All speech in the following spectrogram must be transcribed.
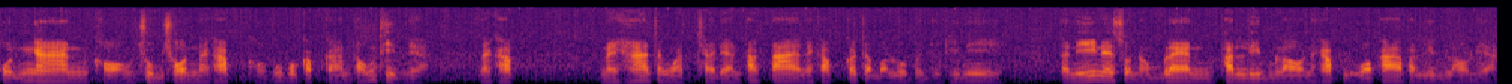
ผลงานของชุมชนนะครับของผู้ประกอบการท้องถิ่นเนี่ยนะครับใน 5 จังหวัดชายแดนภาคใต้นะครับ ก็จะมารวมกันอยู่ที่นี่ตอนนี้ในส่วนของแบรนด์พันริมเรานะครับ หรือว่าผ้าพันริมเราเนี่ย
